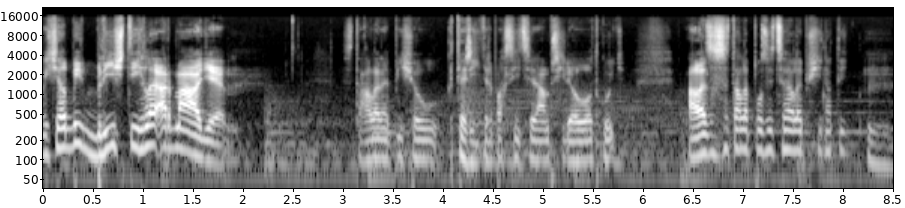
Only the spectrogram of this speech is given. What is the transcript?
Bych chtěl být blíž téhle armádě. Stále nepíšou, kteří trpaslíci nám přijdou, odkud. Ale zase tahle pozice je lepší na ty... Hmm.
